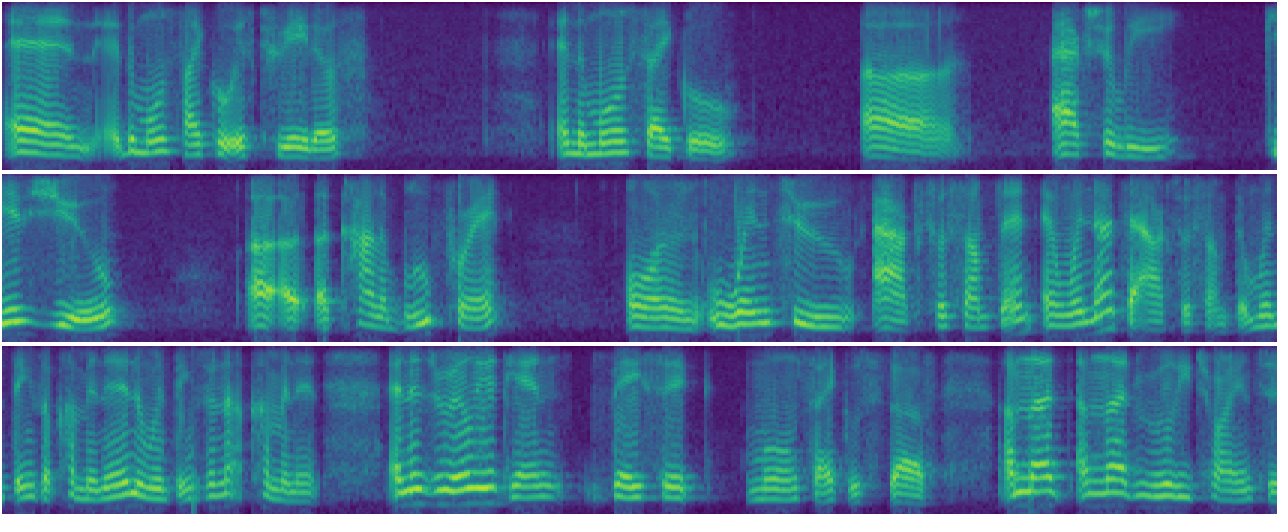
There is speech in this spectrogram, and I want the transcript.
And the moon cycle is creative. And the moon cycle uh, actually gives you a, a, a kind of blueprint on when to ask for something and when not to ask for something, when things are coming in and when things are not coming in. And it's really again basic moon cycle stuff. I'm not I'm not really trying to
